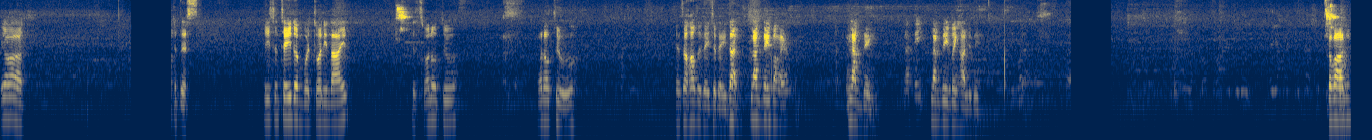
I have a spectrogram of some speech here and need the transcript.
Come on. Look at this. Jayson Tatum with 29. It's 102. 102. It's a holiday today. Dad, flag day ba ngayon? Flag day. Latte. Flag day ba yung holiday? Come on.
